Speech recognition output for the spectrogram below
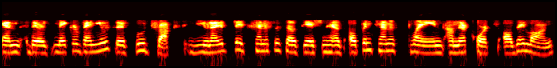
And there's maker venues, there's food trucks. United States Tennis Association has open tennis playing on their courts all day long.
